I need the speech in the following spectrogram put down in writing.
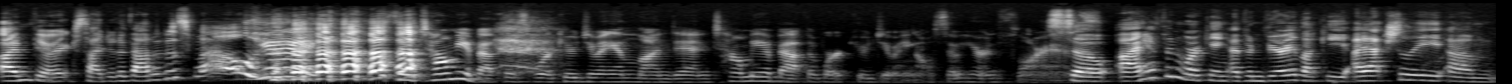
I'm very excited about it as well. Yay! So tell me about this work you're doing in London. Tell me about the work you're doing also here in Florence. So I have been working. I've been very lucky. I actually, um,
